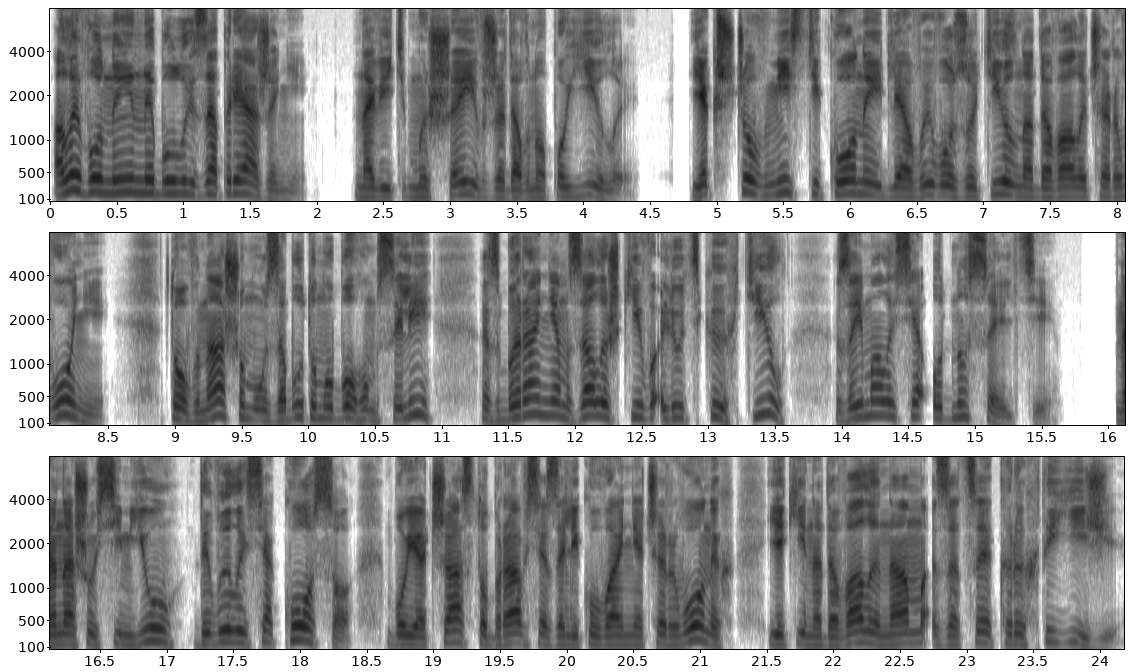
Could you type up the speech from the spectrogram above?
Але вони не були запряжені, навіть мишей вже давно поїли. Якщо в місті коней для вивозу тіл надавали червоні, то в нашому забутому богом селі збиранням залишків людських тіл займалися односельці. На нашу сім'ю дивилися косо, бо я часто брався за лікування червоних, які надавали нам за це крихти їжі.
